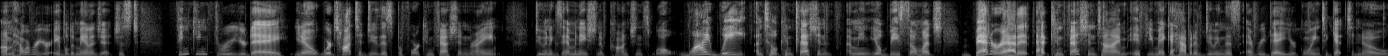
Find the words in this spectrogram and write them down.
um, however you're able to manage it, just thinking through your day. You know, we're taught to do this before confession, right? Do an examination of conscience. Well, why wait until confession? I mean, you'll be so much better at it at confession time if you make a habit of doing this every day. You're going to get to know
